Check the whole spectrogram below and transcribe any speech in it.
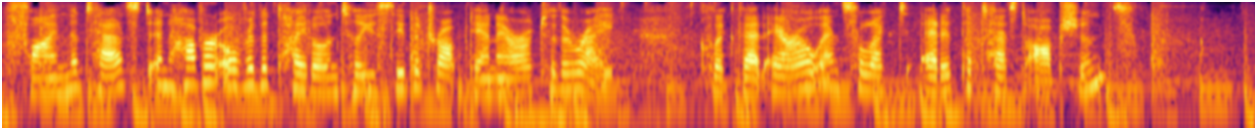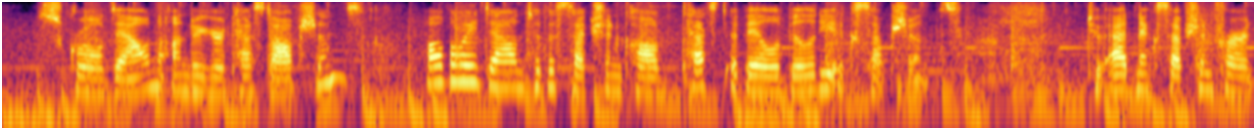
Find the test and hover over the title until you see the drop-down arrow to the right. Click that arrow and select Edit the Test Options. Scroll down under your test options, all the way down to the section called Test Availability Exceptions. To add an exception for an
